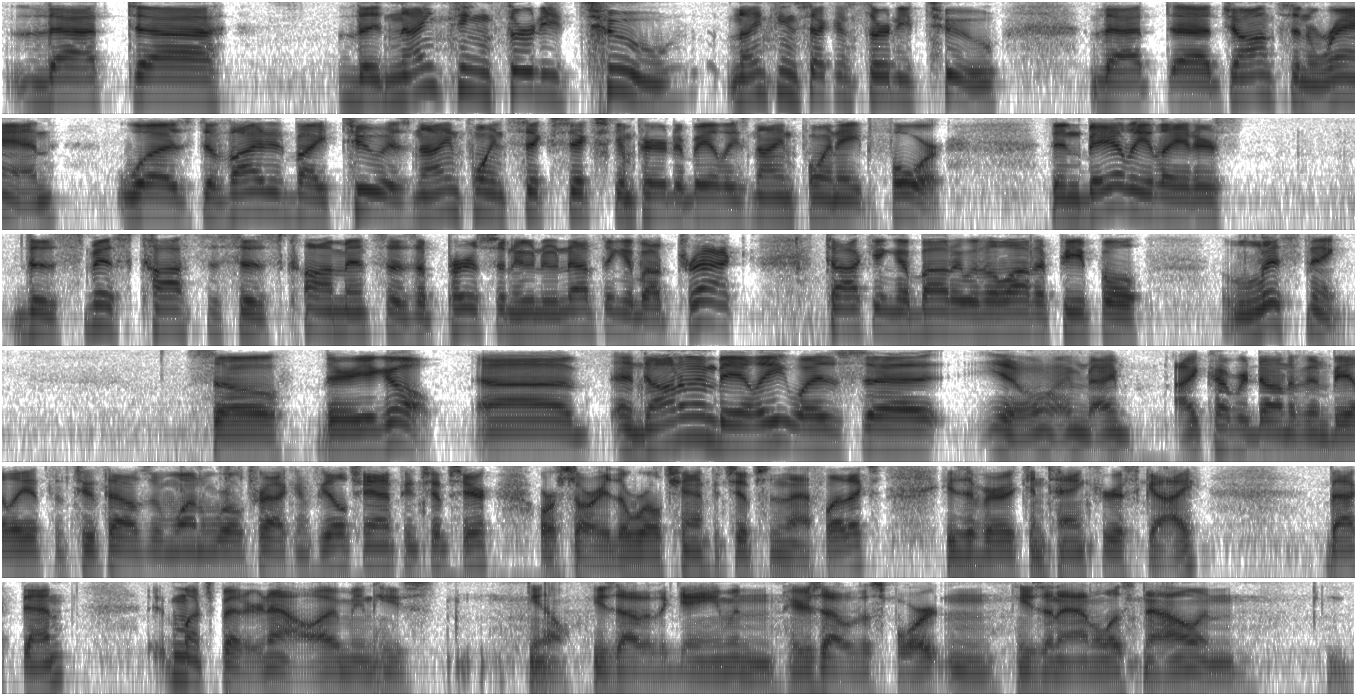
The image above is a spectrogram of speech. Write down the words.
that uh, the 1932, 19 seconds 32 that uh, Johnson ran was divided by two is 9.66 compared to Bailey's 9.84. Then Bailey later s- dismissed Costas's comments as a person who knew nothing about track, talking about it with a lot of people listening. So there you go. Uh, and Donovan Bailey was, uh, you know, I, I covered Donovan Bailey at the 2001 World Track and Field Championships here, or sorry, the World Championships in athletics. He's a very cantankerous guy back then. Much better now. I mean, he's, you know, he's out of the game and he's out of the sport and he's an analyst now and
